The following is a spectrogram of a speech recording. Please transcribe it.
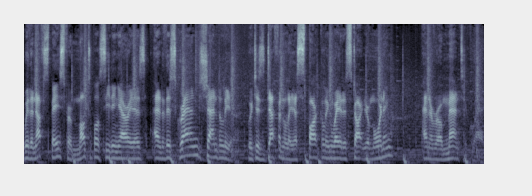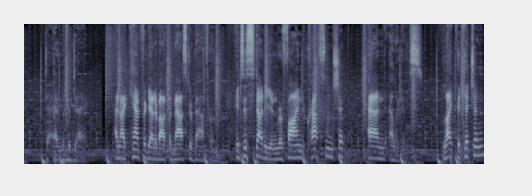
with enough space for multiple seating areas and this grand chandelier, which is definitely a sparkling way to start your morning and a romantic way to end the day. And I can't forget about the master bathroom. It's a study in refined craftsmanship and elegance. Like the kitchen,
